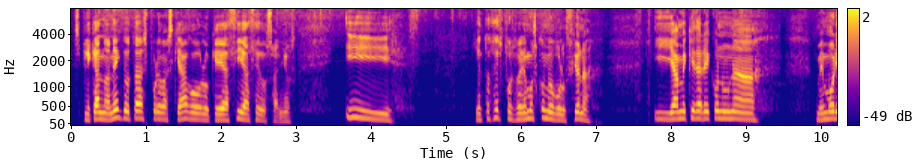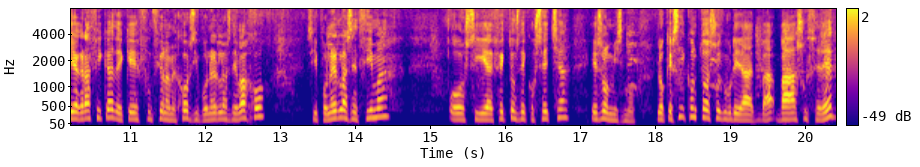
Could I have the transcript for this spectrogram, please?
explicando anécdotas, pruebas que hago, lo que hacía hace dos años. Y, y entonces pues veremos cómo evoluciona. Y ya me quedaré con una memoria gráfica de qué funciona mejor, si ponerlas debajo, si ponerlas encima o si a efectos de cosecha es lo mismo. Lo que sí con toda seguridad va, va, a suceder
